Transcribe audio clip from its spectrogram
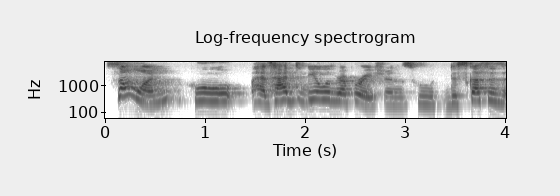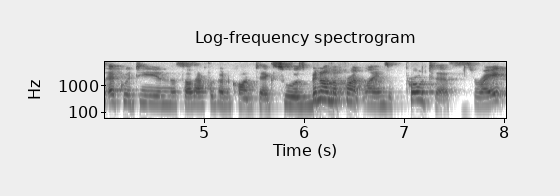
someone who has had to deal with reparations, who discusses equity in the South African context, who has been on the front lines of protests, right?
